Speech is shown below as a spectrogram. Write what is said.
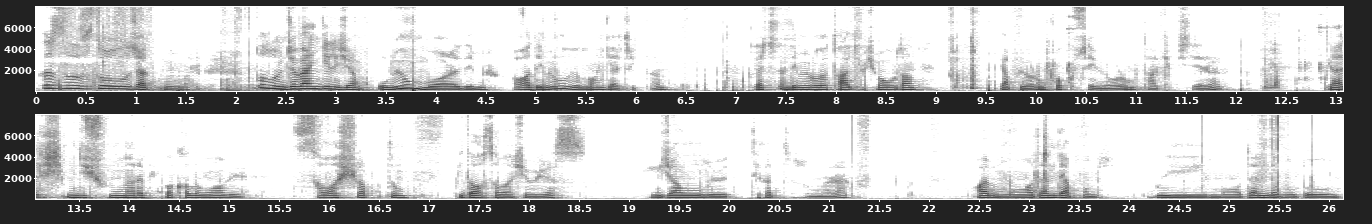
Hızlı hızlı olacak bunlar. Dolunca ben geleceğim. Oluyor mu bu arada demir? Aa demir oluyor lan gerçekten. Gerçekten demir oluyor. Takipçime buradan yapıyorum. Çok seviyorum takipçilerimi. Gel şimdi şunlara bir bakalım abi. Savaş yaptım. Bir daha savaş yapacağız. Heyecanlı oluyor. Tek atacağız onlara. Abi maden de yapmamız. Uy maden de buldum.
